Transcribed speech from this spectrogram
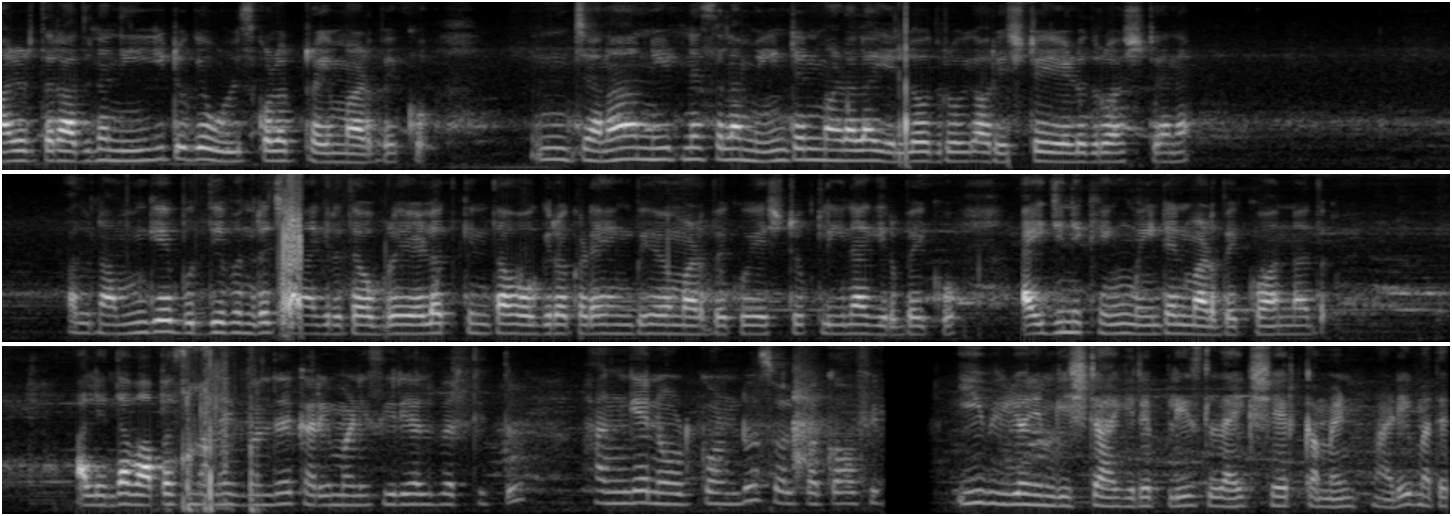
ಮಾಡಿರ್ತಾರೆ, ಅದನ್ನು ನೀಟಾಗೆ ಉಳಿಸ್ಕೊಳ್ಳೋಕೆ ಟ್ರೈ ಮಾಡಬೇಕು. ಜನ ನೀಟ್ನೆಸ್ ಎಲ್ಲ ಮೇಂಟೈನ್ ಮಾಡಲ್ಲ, ಎಲ್ಲೋದ್ರು ಅವ್ರು ಎಷ್ಟೇ ಹೇಳಿದ್ರು ಅಷ್ಟೇ ಅದು ನಮಗೆ ಬುದ್ಧಿ ಬಂದರೆ ಚೆನ್ನಾಗಿರುತ್ತೆ. ಒಬ್ಬರು ಹೇಳೋದಕ್ಕಿಂತ ಹೋಗಿರೋ ಕಡೆ ಹೆಂಗೆ ಬಿಹೇವ್ ಮಾಡಬೇಕು, ಎಷ್ಟು ಕ್ಲೀನಾಗಿರಬೇಕು ಹೈಜಿನಿಕ್ ಹೆಂಗೆ ಮೈಂಟೈನ್ ಮಾಡಬೇಕು ಅನ್ನೋದು. ಅಲ್ಲಿಂದ ವಾಪಸ್ ಮನೆಗೆ ಬಂದರೆ ಕರಿಮಣಿ ಸೀರಿಯಲ್ ಬರ್ತಿತ್ತು. ಹಾಗೆ ನೋಡಿಕೊಂಡು ಸ್ವಲ್ಪ ಕಾಫಿ ಈ ವಿಡಿಯೋ ನಿಮ್ಗೆ ಇಷ್ಟ ಆಗಿದೆ ಪ್ಲೀಸ್ ಲೈಕ್ ಶೇರ್ ಕಮೆಂಟ್ ಮಾಡಿ, ಮತ್ತು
